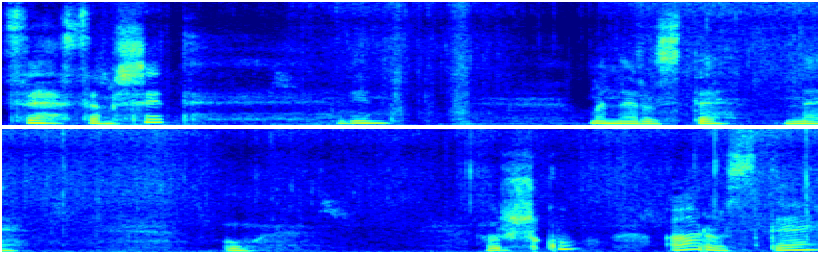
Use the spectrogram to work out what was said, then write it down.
Це самшит. Він в мене росте не у горшку, а росте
